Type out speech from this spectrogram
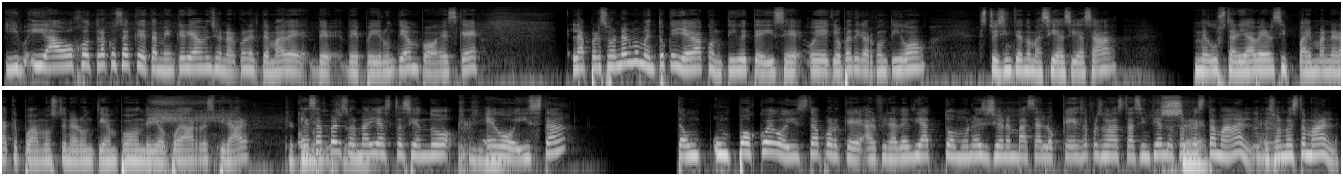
Y, y a ojo, otra cosa que también quería mencionar con el tema de, de- de pedir un tiempo es que la persona al momento que llega contigo y te dice, oye, quiero platicar contigo, estoy sintiéndome así, así, así, me gustaría ver si hay manera que podamos tener un tiempo donde yo pueda respirar. ¿Qué Esa persona ya está siendo egoísta, está un, un poco egoísta porque al final del día toma una decisión en base a lo que esa persona está sintiendo. Eso Sí. no está mal, eso no está mal.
